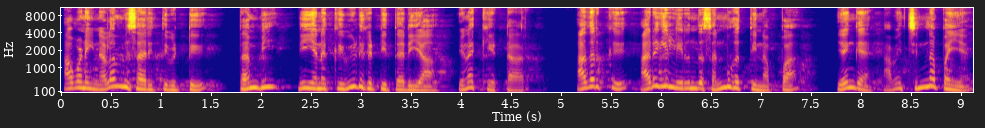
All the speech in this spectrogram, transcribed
அவனை நலம் விசாரித்துவிட்டு தம்பி நீ எனக்கு வீடு கட்டி தரியா? என கேட்டார். அதற்கு அருகில் இருந்த சண்முகத்தின் அப்பா ஏங்க அவன் சின்ன பையன்.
